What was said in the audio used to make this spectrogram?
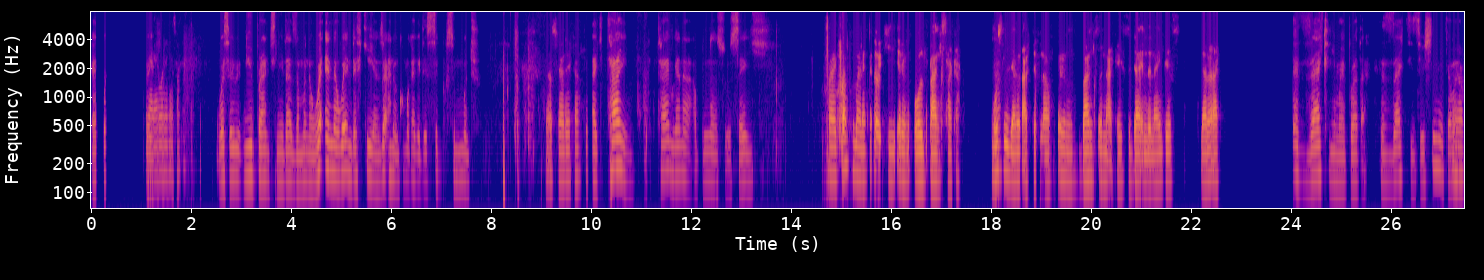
yayi wasu new brands ne za zama na wa'annan wa'anda suke yanzu anan kuma kaga duk sun mutu Gaskiya dai kan. like time time yana abin nan sosai For example, ma na ka ɗauki irin old banks haka. Mostly they're not active now. Irin banks da aka yi su da in the 90s. They're not active. exactly my brother exactly. So shine kamar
